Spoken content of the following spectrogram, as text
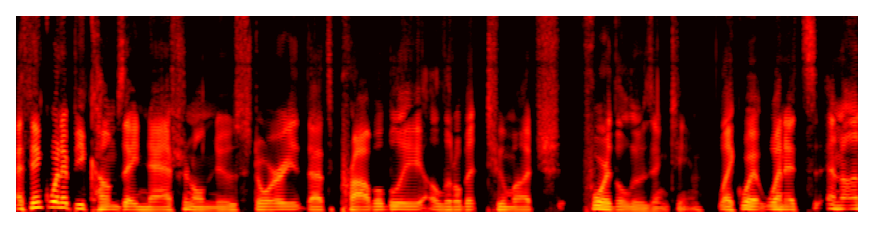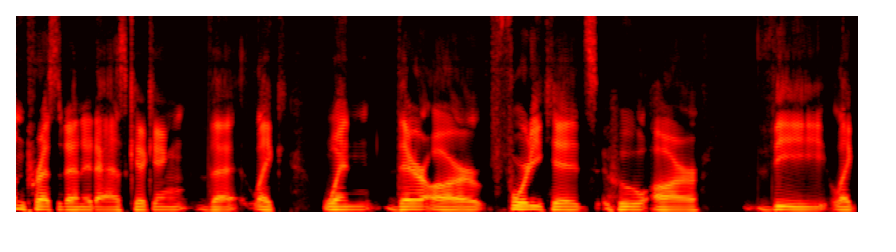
I think when it becomes a national news story, that's probably a little bit too much for the losing team. Like when it's an unprecedented ass kicking that, like, when there are 40 kids who are the like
